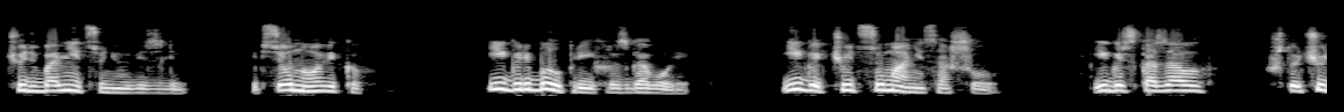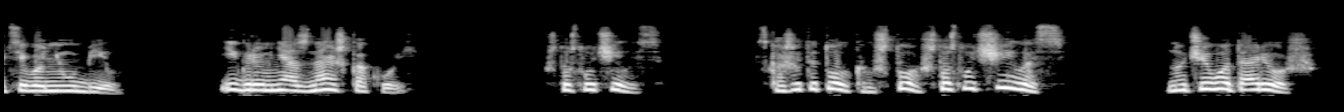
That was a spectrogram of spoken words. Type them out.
Чуть в больницу не увезли. И все Новиков. Игорь был при их разговоре. Игорь чуть с ума не сошел. Игорь сказал, что чуть его не убил. Игорь у меня знаешь какой? Что случилось? Скажи ты толком, что? Что случилось? Ну чего ты орешь?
